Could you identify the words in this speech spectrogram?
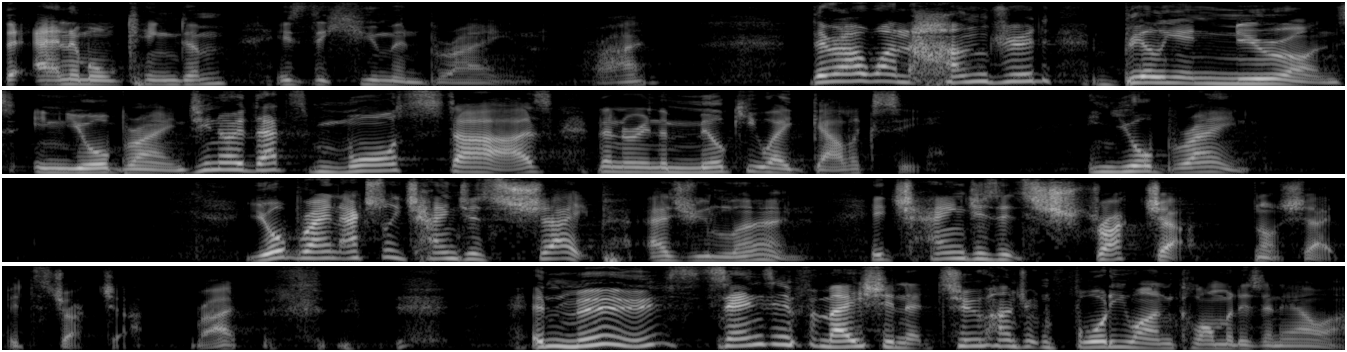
the animal kingdom, is the human brain, right? There are 100 billion neurons in your brain. Do you know that's more stars than are in the Milky Way galaxy? In your brain. Your brain actually changes shape as you learn, it changes its structure, not shape, its structure, right? it moves, sends information at 241 kilometers an hour.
